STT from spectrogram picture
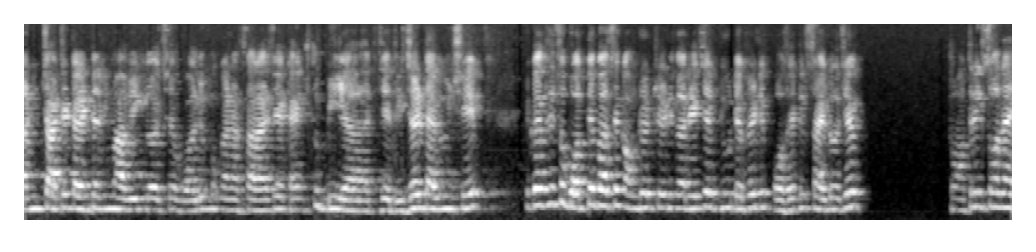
અનચાર્ટેડ ટેરિટરીમાં આવી ગયો છે વોલ્યુમ ઘણા સારા છે થેન્ક્સ ટુ બી જે રિઝલ્ટ આવ્યું છે એકત્રીસો બોતેર પાસે કાઉન્ટર ટ્રેડ કરે છે વ્યૂ ડેફિનેટલી પોઝિટિવ સાઇડો છે. ચોત્રીસો ને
